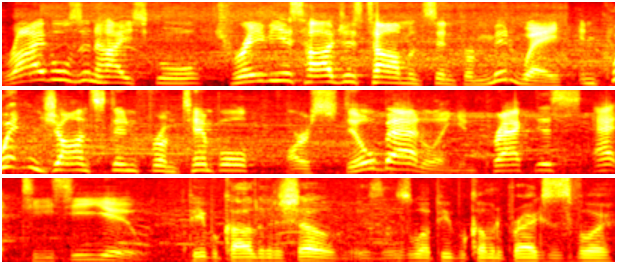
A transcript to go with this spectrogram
Rivals in high school, Tre'Vius Hodges Tomlinson from Midway and Quentin Johnston from Temple are still battling in practice at TCU. People call it a show. This is what people come to practice for.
